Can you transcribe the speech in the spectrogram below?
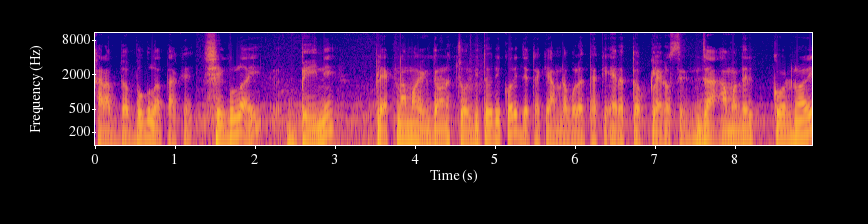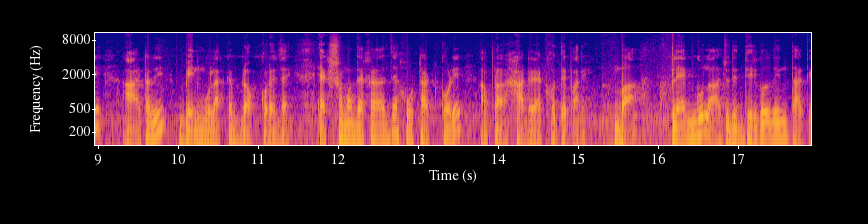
খারাপ দ্রব্যগুলো থাকে, সেগুলোই বেইনে প্ল্যাক নামক এক ধরনের চর্বি তৈরি করে, যেটাকে আমরা বলে থাকি এরেথোক্লেরোসিস যা আমাদের করোনারি আর্টারি বেনগুলাকে ব্লক করে যায়। একসময় দেখা যায় যে হুটহাট করে আপনার হার্ট অ্যাটাক হতে পারে বা প্ল্যাকগুলা যদি দীর্ঘদিন থাকে,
